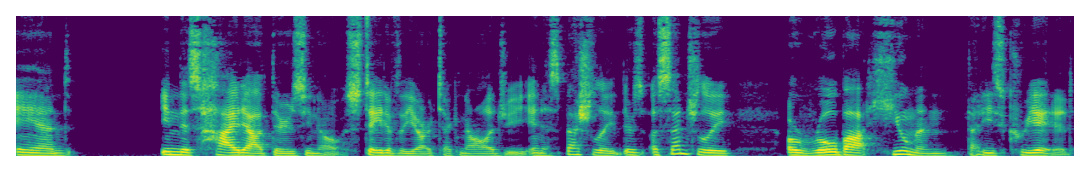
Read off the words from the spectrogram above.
and in this hideout, there's, you know, state of the art technology, and especially there's essentially a robot human that he's created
